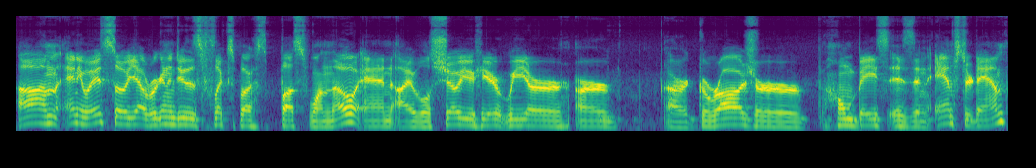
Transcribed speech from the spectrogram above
Um. Anyways, so yeah, we're gonna do this Flixbus bus one though, and I will show you here. We are our our garage or home base is in Amsterdam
